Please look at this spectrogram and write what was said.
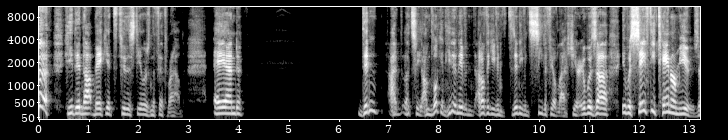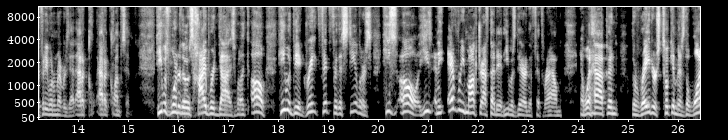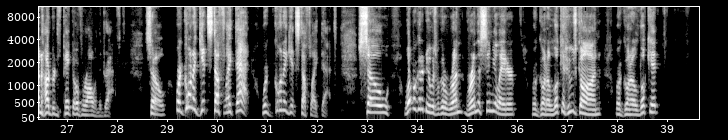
he did not make it to the Steelers in the fifth round. And didn't I, let's see. I'm looking. He didn't even. I don't think he even didn't even see the field last year. It was uh, it was safety Tanner Muse, if anyone remembers that, out of out of Clemson. He was one of those hybrid guys. We're like, oh, he would be a great fit for the Steelers. He's oh, he's and he, every mock draft I did, he was there in the fifth round. And what happened? The Raiders took him as the 100th pick overall in the draft. So we're going to get stuff like that. We're going to get stuff like that. So what we're going to do is we're going to run run the simulator we're going to look at who's gone. We're going to look at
